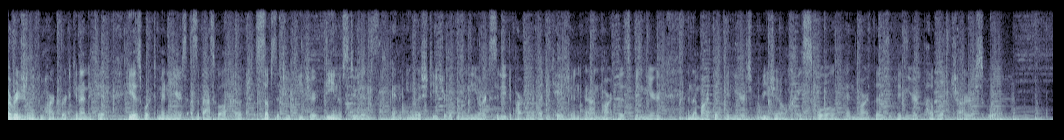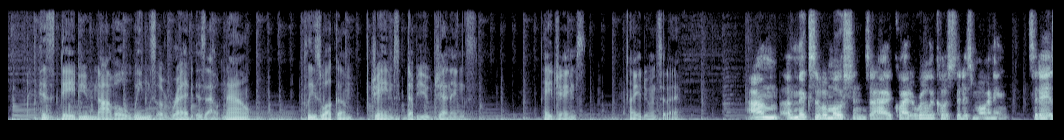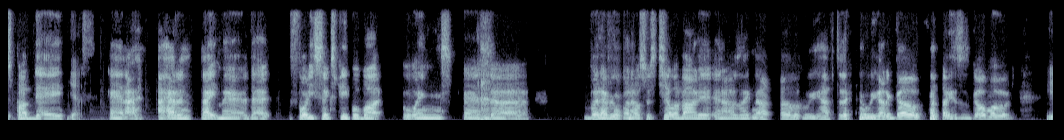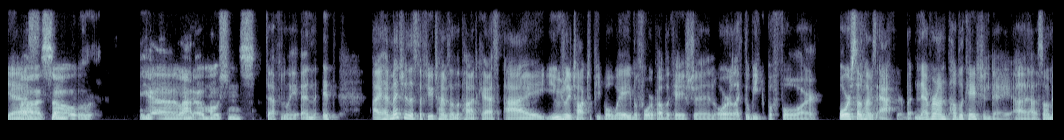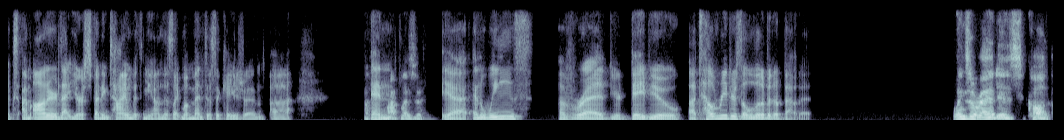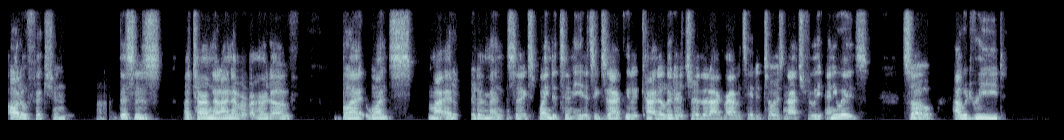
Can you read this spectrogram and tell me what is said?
Originally from Hartford, Connecticut, he has worked many years as a basketball coach, substitute teacher, dean of students, and English teacher within the New York City Department of Education and on Martha's Vineyard in the Martha Vineyards Regional High School and Martha's Vineyard Public Charter School. His debut novel, Wings of Red, is out now. Please welcome James W. Jennings. Hey, James. How you doing today? I'm a mix of emotions. I had quite a roller coaster this morning. Today is pub day. Yes. And I, I had a nightmare that 46 people bought wings and uh but everyone else was chill about it and I was like, no, we have to we gotta go. like this is go mode. Yes. Uh, so yeah, a lot of emotions. Definitely. And it I have mentioned this a few times on the podcast. I usually talk to people way before publication or like the week before or sometimes after, but never on publication day. Uh, so I'm ex- I'm honored that you're spending time with me on this like momentous occasion. Uh, and my pleasure. Yeah, and Wings of Red, your debut. Uh, tell readers a little bit about it. Wings of Red is called autofiction. Uh, this is a term that I never heard of. But once my editor Mensa explained it to me, it's exactly the kind of literature that I gravitated towards naturally, anyways. So I would read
